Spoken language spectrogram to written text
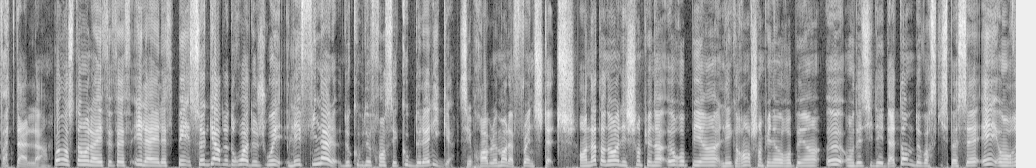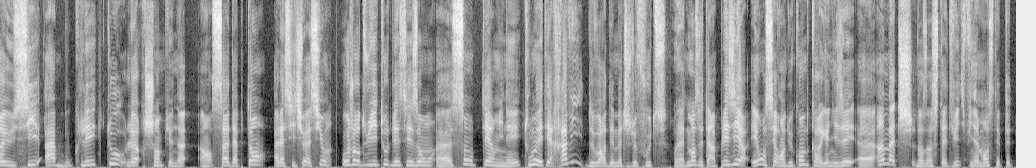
fatale. Pendant ce temps, la FFF et la LFP se gardent le droit de jouer les finales de Coupe de France et Coupe de la Ligue. C'est probablement la French Touch. En attendant les championnats européens, les grands championnats européens, eux, ont décidé d'attendre de voir ce qui se passait et ont réussi à boucler tous leurs championnats en s'adaptant à la situation Aujourd'hui, toutes les saisons euh, sont terminées. Tout le monde était ravi de voir des matchs de foot. Honnêtement, c'était un plaisir. Et on s'est rendu compte qu'organiser euh, un match dans un stade vide, finalement, c'était peut-être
